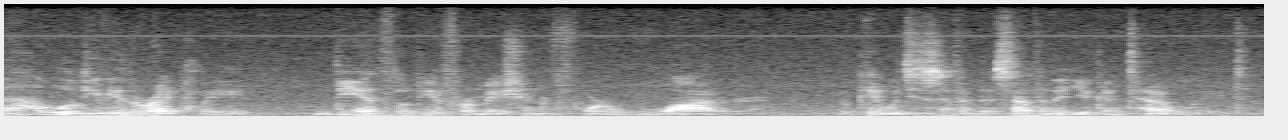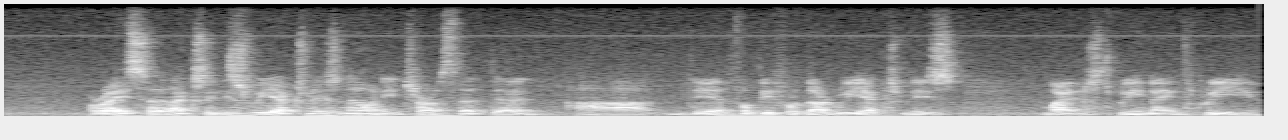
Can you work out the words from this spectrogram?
that will give you directly the enthalpy of formation for water, okay, which is something that you can tabulate. Alright, so actually this reaction is known. It turns out that uh, the enthalpy for that reaction is minus 393.5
